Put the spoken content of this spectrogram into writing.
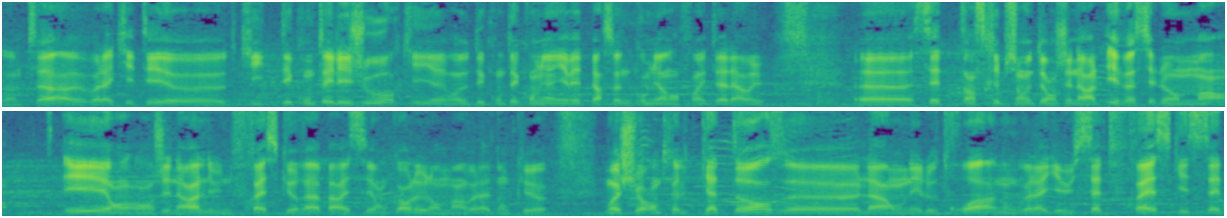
comme ça, euh, voilà, qui, était, euh, qui décomptait les jours, qui décomptait combien il y avait de personnes, combien d'enfants étaient à la rue. Euh, cette inscription était en général effacée le lendemain et en, général une fresque réapparaissait encore le lendemain. Voilà. Donc moi je suis rentré le 14, là on est le 3, donc voilà, il y a eu 7 fresques et 7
